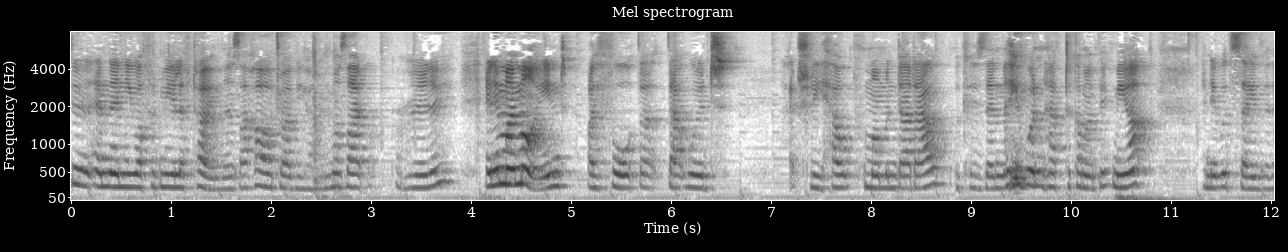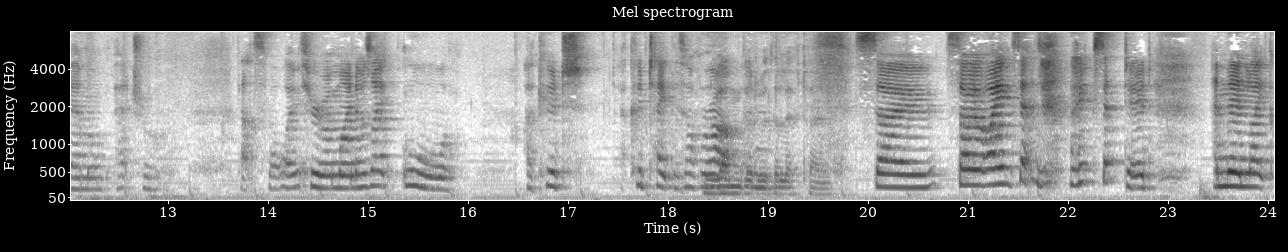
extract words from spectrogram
And then you offered me a lift home. And I was like, oh, I'll drive you home. I was like, really? And in my mind, I thought that that would actually help mum and dad out because then they wouldn't have to come and pick me up and it would save them on petrol. That's what went through my mind. I was like, ooh, I could could take this offer up. Lumbered and- with the lift home. so so I accepted. I accepted and then like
